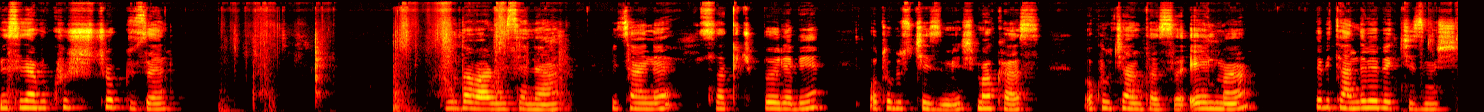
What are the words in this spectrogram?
Mesela bu kuş çok güzel. Burada var mesela bir tane Sıla küçük böyle bir otobüs çizmiş. Makas, okul çantası, elma ve bir tane de bebek çizmiş.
